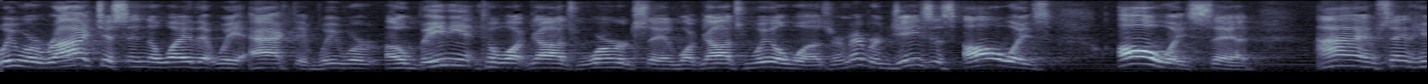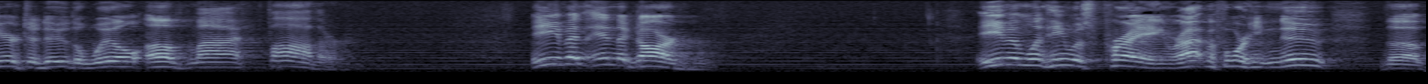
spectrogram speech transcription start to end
We were righteous in the way that we acted. We were obedient to what God's word said, what God's will was. Remember, Jesus always, always said, I am sent here to do the will of my Father. Even in the garden, even when he was praying, right before he knew the,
